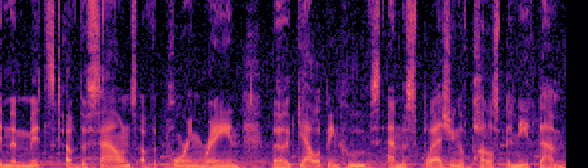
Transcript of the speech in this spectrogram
In the midst of the sounds of the pouring rain, the galloping hooves, and the splashing of puddles beneath them,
